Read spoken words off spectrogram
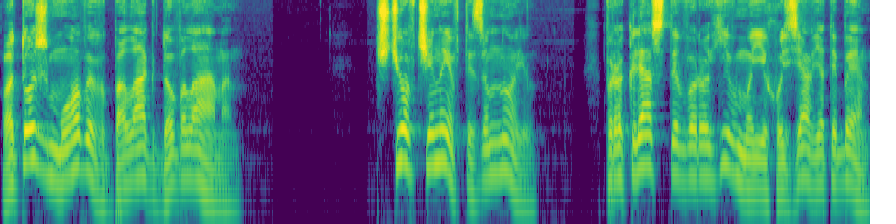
Отож мовив Балак до Валаама. Що вчинив ти зо мною? Проклясти ворогів моїх узяв я тебе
